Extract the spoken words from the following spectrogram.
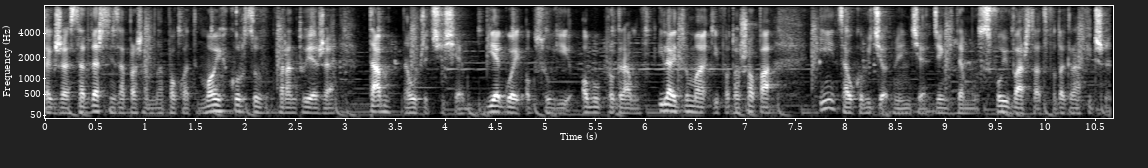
Także serdecznie zapraszam na pokład moich kursów. Gwarantuję, że tam nauczycie się biegłej obsługi obu programów i Lightrooma i Photoshopa i całkowicie odmienicie dzięki temu swój warsztat fotograficzny.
